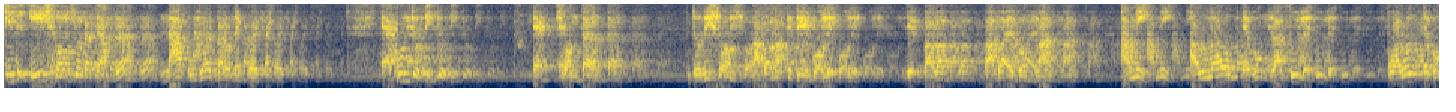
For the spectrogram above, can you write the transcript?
কিন্তু এই শব্দটাতে আমরা না বোঝার কারণে ভয় পাই। এখন যদি এক সন্তান যদি বাবা মাকে যে বলে যে বাবা বাবা এবং মা, আমি আল্লাহ এবং রাসুলে ফরজ এবং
